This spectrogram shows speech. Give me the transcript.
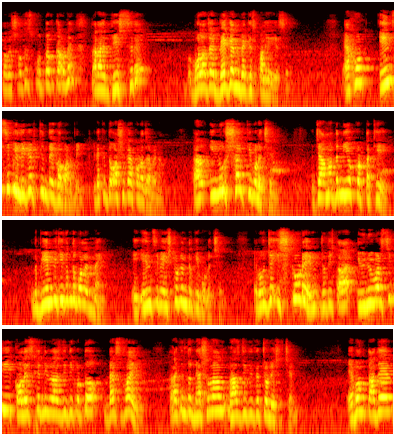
তাদের স্বতঃস্ফূর্তর কারণে তারা দেশ ছেড়ে বলা যায় ব্যাগ অ্যান্ড ব্যাগেজ পালিয়ে গেছে। এখন এনসিবি লিডেড কিন্তু এই গভর্নমেন্ট এটা কিন্তু অস্বীকার করা যাবে না। কারণ ইনুস সাহেব কি বলেছেন? যে আমাদের নিয়োগকর্তা কে? কিন্তু বিএনপি কি কিন্তু বলেন নাই। এই এনসিবি স্টুডেন্টদেরকে বলেছেন। এবং যে স্টুডেন্ট যদি তারা ইউনিভার্সিটি কলেজ কেন্দ্রিক রাজনীতি করতো দ্যাটস ফাইন তারা কিন্তু ন্যাশনাল রাজনীতিতে চলে এসেছেন। এবং তাদের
